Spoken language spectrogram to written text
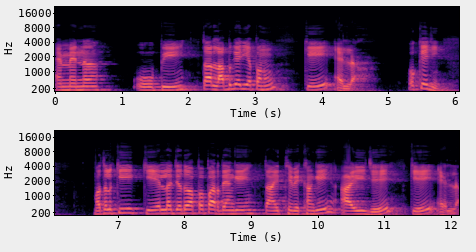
ਐਮ ਐਨ ਪੀ ਤਾਂ ਲੱਭ ਗਿਆ ਜੀ ਆਪਾਂ ਨੂੰ ਕੇ KL ਓਕੇ ਜੀ। ਮਤਲਬ ਕਿ ਕੇ KL ਜਦੋਂ ਆਪਾਂ ਭਰ ਦਿਆਂਗੇ, ਤਾਂ ਇੱਥੇ ਵੇਖਾਂਗੇ ਆਈ ਜੇ ਕੇ IJKL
